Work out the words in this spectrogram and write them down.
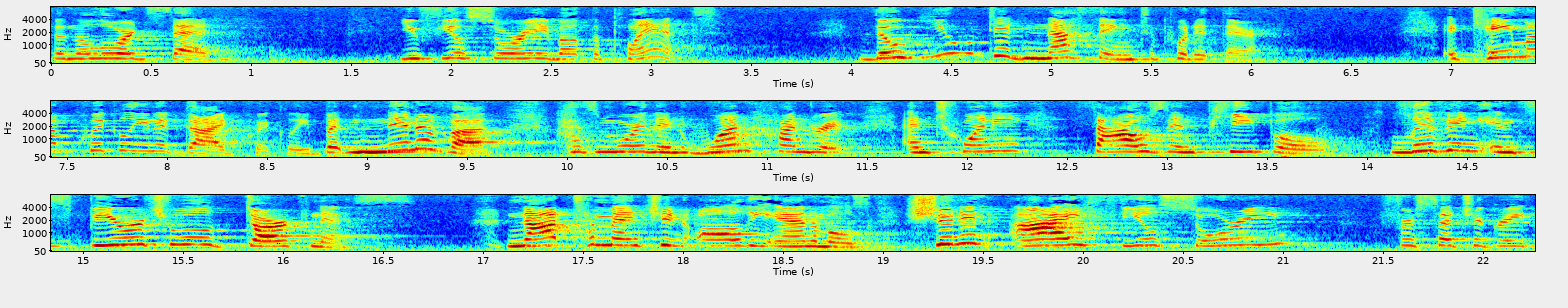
Then the Lord said, You feel sorry about the plant, though you did nothing to put it there. It came up quickly and it died quickly. But Nineveh has more than 120,000 people living in spiritual darkness, not to mention all the animals. Shouldn't I feel sorry for such a great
